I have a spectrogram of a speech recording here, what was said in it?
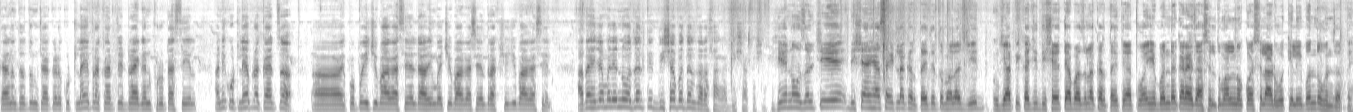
त्यानंतर तुमच्याकडे कुठल्याही प्रकारचे ड्रॅगन फ्रूट असेल आणि कुठल्याही प्रकारचं पपईची बाग असेल डाळिंबाची बाग असेल द्राक्षाची बाग असेल आता ह्याच्यामध्ये नोजल ती दिशाबद्दल जरा सांगा दिशा कशी? हे नोझलची दिशा ह्या साईडला करता येते तुम्हाला जी ज्या पिकाची दिशा आहे त्या बाजूला करता येते अथवा हे बंद करायचं असेल तुम्हाला नको असेल आडवं केलं बंद होऊन जाते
